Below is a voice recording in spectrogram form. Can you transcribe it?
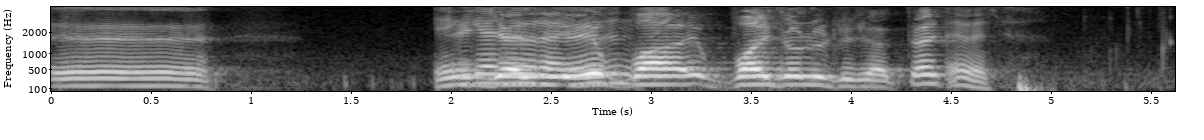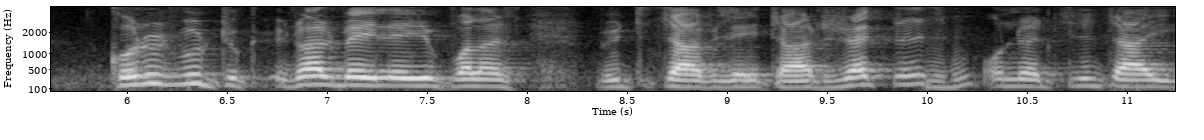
e, Engelli engelliye faydalı olacaklar. Evet. konuşmuştuk. Ünal Bey'le falan Müftü abiyle tartışacaktınız. Onlar sizi daha iyi.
